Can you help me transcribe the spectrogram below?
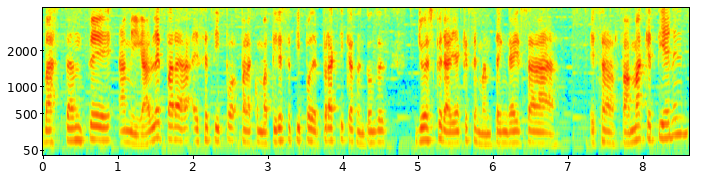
bastante amigable para ese tipo, para combatir ese tipo de prácticas. Entonces yo esperaría que se mantenga esa, esa fama que tienen.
